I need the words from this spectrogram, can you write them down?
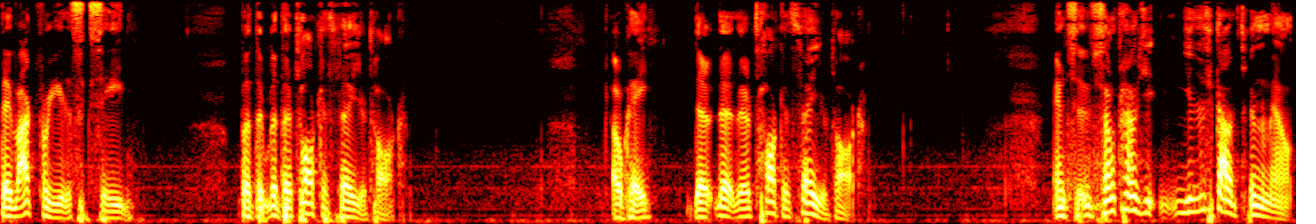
They'd like for you to succeed, but the, but their talk is failure talk. Okay, their their, their talk is failure talk. And so, sometimes you, you just gotta tune them out.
